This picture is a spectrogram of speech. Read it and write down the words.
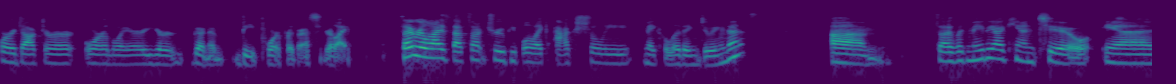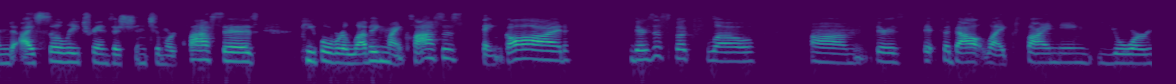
or a doctor or a lawyer, you're going to be poor for the rest of your life. So I realized that's not true. People like actually make a living doing this. Um, so I was like, maybe I can too. And I slowly transitioned to more classes. People were loving my classes. Thank God. There's this book, Flow. Um, there's it's about like finding your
